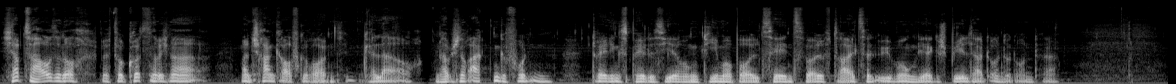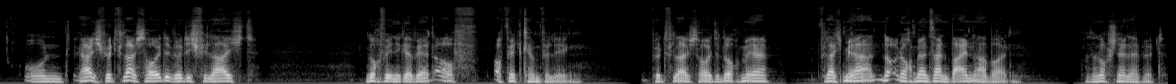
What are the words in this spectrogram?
ich habe zu Hause noch, vor kurzem habe ich mal meinen Schrank aufgeräumt, im Keller auch. Und habe ich noch Akten gefunden Trainingsperiodisierung, Timo Boll, 10, 12, 13 Übungen, die er gespielt hat und und und. Ja. Und ja, ich würde vielleicht heute, würde ich vielleicht noch weniger Wert auf, auf Wettkämpfe legen. Würde vielleicht heute noch mehr, vielleicht mehr, noch mehr an seinen Beinen arbeiten, dass er noch schneller wird.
